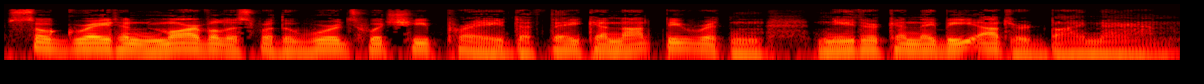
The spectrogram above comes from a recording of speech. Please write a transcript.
so great and marvelous were the words which he prayed that they cannot be written, neither can they be uttered by man.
